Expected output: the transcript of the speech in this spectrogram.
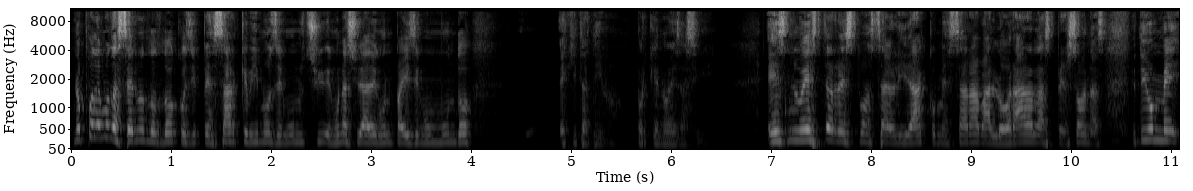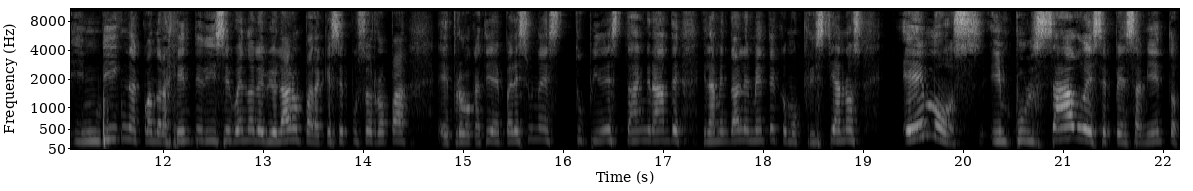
No podemos hacernos los locos y pensar que vivimos en, un en una ciudad, en un país, en un mundo equitativo, porque no es así. Es nuestra responsabilidad comenzar a valorar a las personas. Yo digo, me indigna cuando la gente dice, bueno, le violaron, ¿para qué se puso ropa eh, provocativa? Me parece una estupidez tan grande y lamentablemente como cristianos hemos impulsado ese pensamiento.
